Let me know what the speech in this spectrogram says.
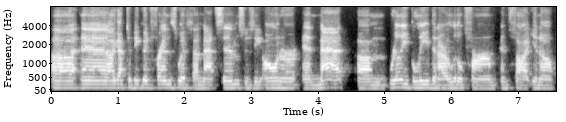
uh, and I got to be good friends with uh, Matt Sims, who's the owner. And Matt um, really believed in our little firm and thought, you know,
